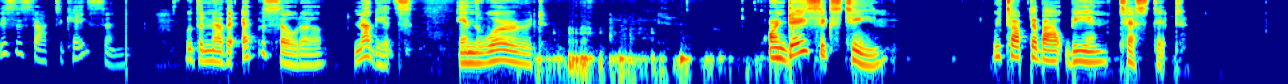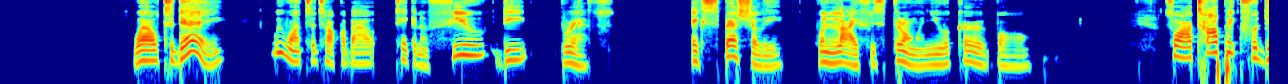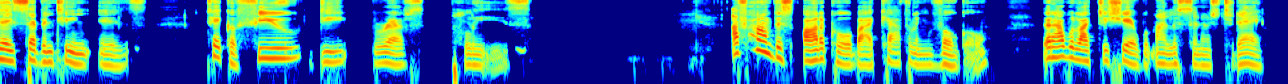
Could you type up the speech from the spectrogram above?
This is Dr. Kaysen with another episode of Nuggets in the Word. On day 16, we talked about being tested. Well, today we want to talk about taking a few deep breaths, especially when life is throwing you a curveball. So, our topic for day 17 is take a few deep breaths please. I found this article by Kathleen Vogel that I would like to share with my listeners today.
